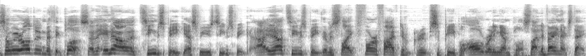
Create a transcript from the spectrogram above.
So we were all doing Mythic Plus, and in our TeamSpeak, yes, we use TeamSpeak. Uh, in our TeamSpeak, there was like four or five different groups of people all running M Plus, like the very next day.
